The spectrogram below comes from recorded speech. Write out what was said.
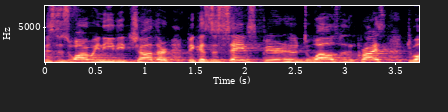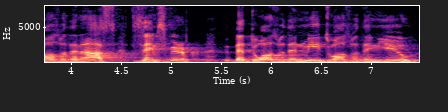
This is why we need each other because the same Spirit who dwells within Christ dwells within us. The same Spirit that dwells within me dwells within you.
